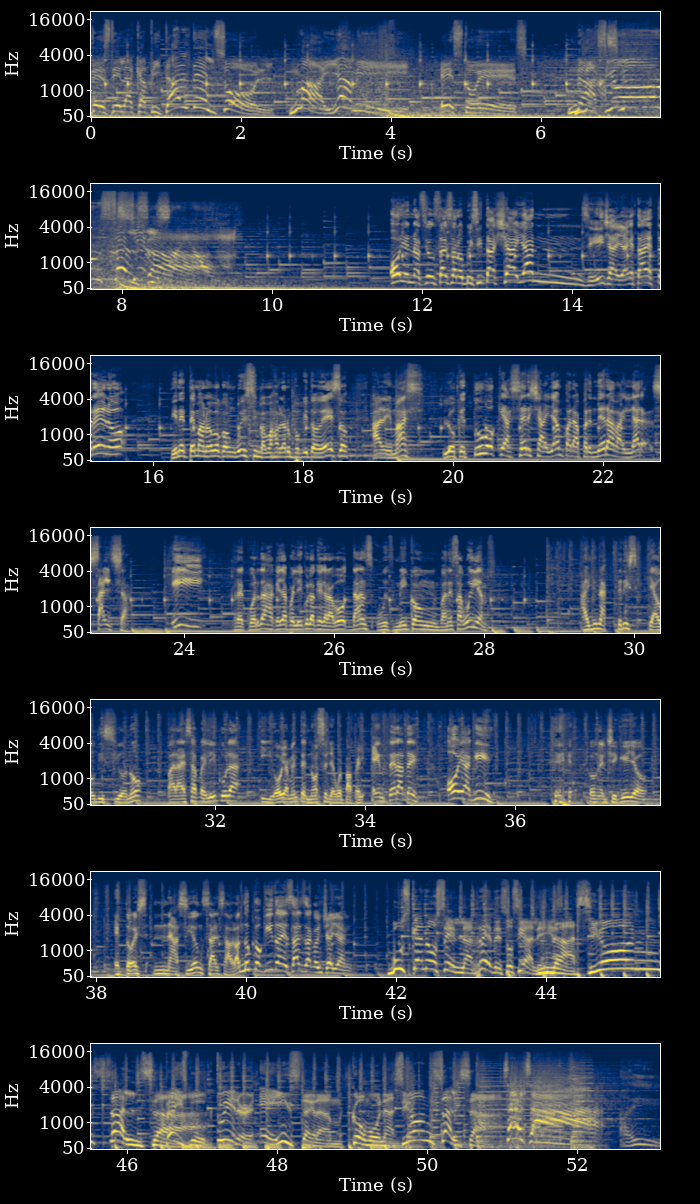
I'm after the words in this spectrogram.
Desde la capital del sol, Miami. Esto es Nación Salsa. Hoy en Nación Salsa nos visita Chayanne. Sí, Chayanne está de estreno. Tiene tema nuevo con Wisin, vamos a hablar un poquito de eso. Además, lo que tuvo que hacer Chayanne para aprender a bailar salsa. Y, ¿recuerdas aquella película que grabó Dance With Me con Vanessa Williams? Hay una actriz que audicionó para esa película y obviamente no se llevó el papel. Entérate hoy aquí con el chiquillo. Esto es Nación Salsa. Hablando un poquito de salsa con Chayanne. Búscanos en las redes sociales. Nación Salsa. Facebook, Twitter e Instagram como Nación Salsa. ¡Salsa!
